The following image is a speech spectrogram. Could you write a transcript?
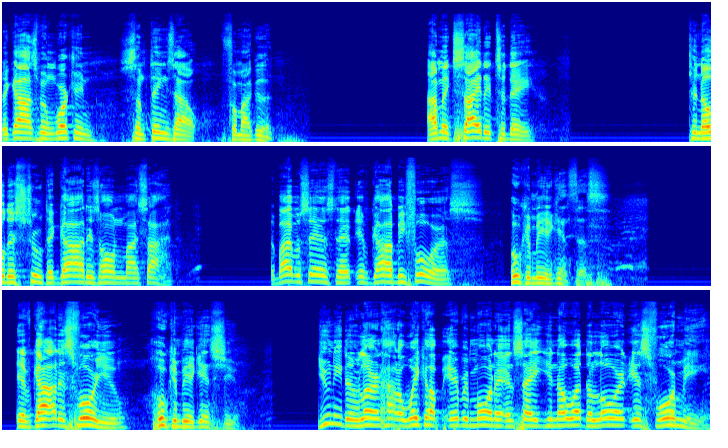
that God's been working some things out for my good. I'm excited today to know this truth that God is on my side. The Bible says that if God be for us, who can be against us? If God is for you, who can be against you? You need to learn how to wake up every morning and say, you know what? The Lord is for me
